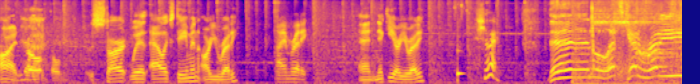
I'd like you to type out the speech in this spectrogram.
All right. So start with Alex Damon. Are you ready? I am ready. And Nikki, are you ready? Sure. Then let's get ready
